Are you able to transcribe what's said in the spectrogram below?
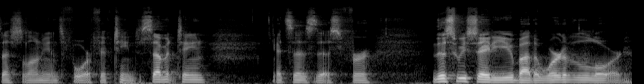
Thessalonians 4 15 to 17, it says this For this we say to you by the word of the Lord,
